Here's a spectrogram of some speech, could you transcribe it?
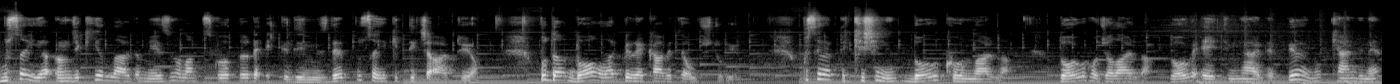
Bu sayıya önceki yıllarda mezun olan psikologları da eklediğimizde bu sayı gittikçe artıyor. Bu da doğal olarak bir rekabeti oluşturuyor. Bu sebeple kişinin doğru kurumlarla, doğru hocalarla, doğru eğitimlerle bir ömür kendine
